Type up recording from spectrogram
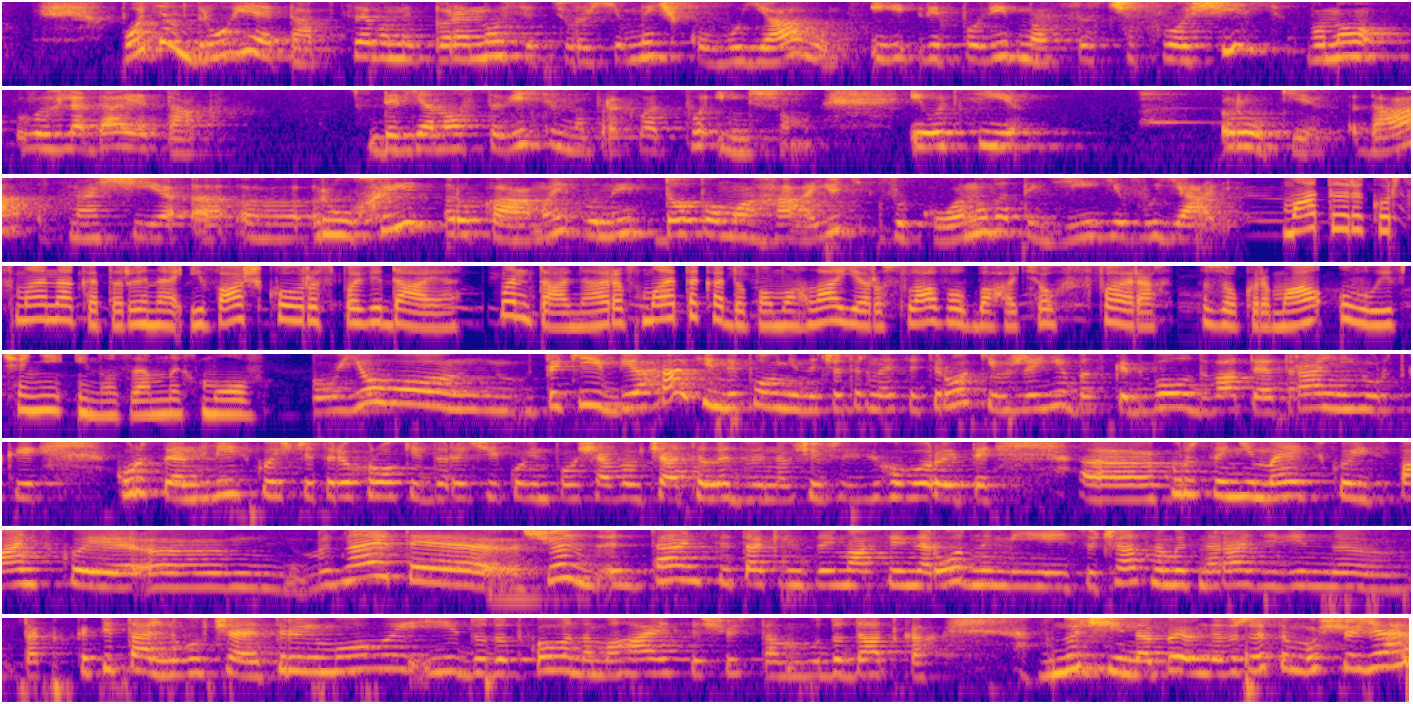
Потім другий етап це вони переносять цю рахівничку в уяву, і відповідно це число 6, воно виглядає так: 98, наприклад, по-іншому. І оці руки, да, от наші е, е, рухи руками, вони допомагають виконувати дії в уяві. Мати рекордсмена Катерина Івашко розповідає, ментальна арифметика допомогла Ярославу в багатьох сферах, зокрема у вивченні іноземних мов. У його в такій біографії неповні на 14 років вже є баскетбол, два театральні гуртки, курси англійської з 4 років, до речі, яку він почав вивчати, ледве навчившись говорити, е, курси німецької, іспанської. Е, Ви знаєте, щось е, танці так він займався і народними, і сучасними. Наразі він так капітально вивчає три мови і додатково намагається щось там у додатках вночі, напевне, вже тому що я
